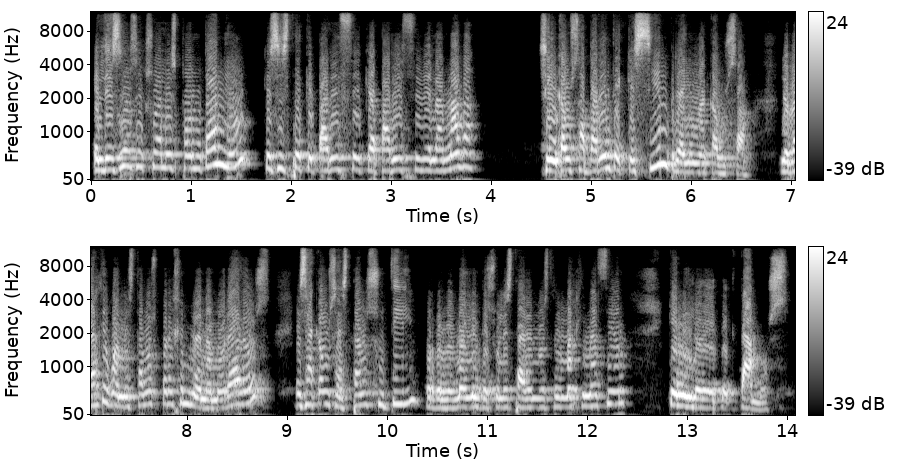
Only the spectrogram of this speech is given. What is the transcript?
El deseo sexual espontáneo, que es este que parece que aparece de la nada, sin causa aparente, que siempre hay una causa. Lo verdad es cuando estamos, por ejemplo, enamorados, esa causa es tan sutil, porque normalmente suele estar en nuestra imaginación, que ni lo detectamos.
